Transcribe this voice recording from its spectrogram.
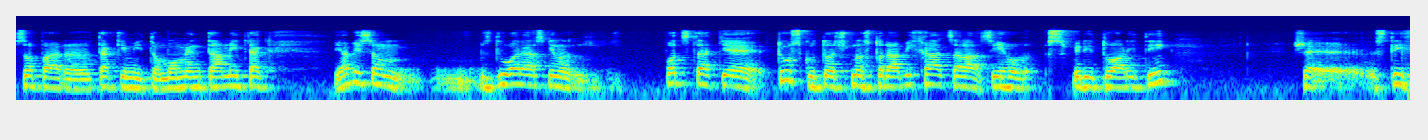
zopár e, takýmito momentami, tak ja by som zdôraznil podstate tú skutočnosť, ktorá vychádzala z jeho spirituality, že z tých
